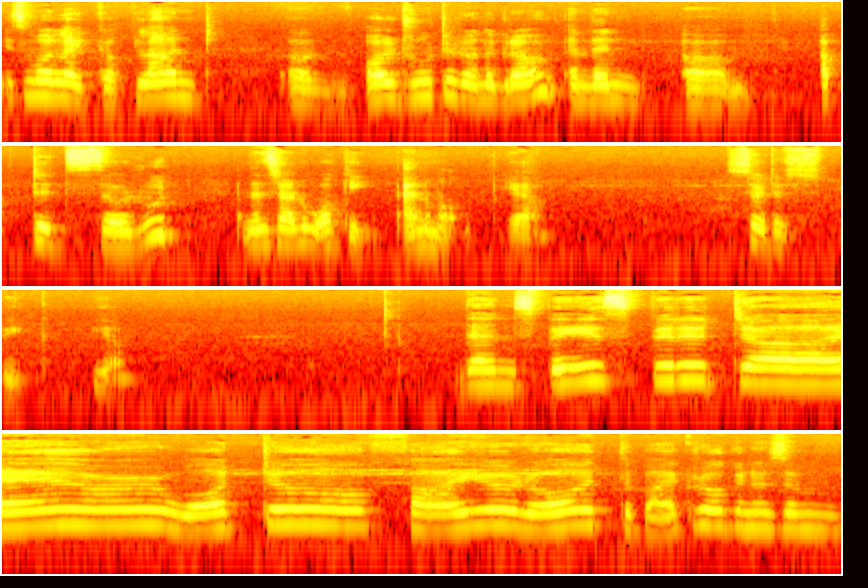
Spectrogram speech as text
it's more like a plant uh, all rooted on the ground and then um, upped its uh, root and then started walking. Animal, yeah, so to speak, yeah. Then space, spirit, uh, air, water, fire, earth, the microorganism,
